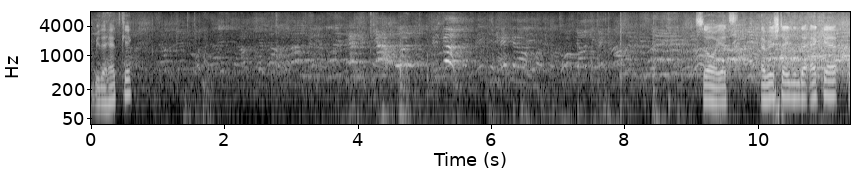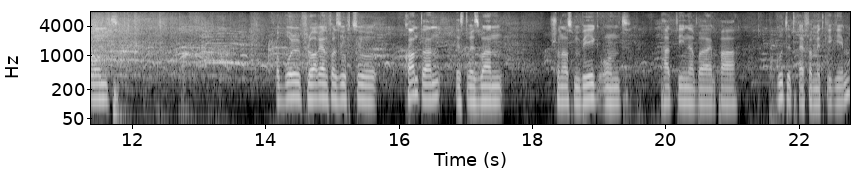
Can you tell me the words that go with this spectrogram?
Wieder Headkick. So, jetzt erwischt er ihn in der Ecke und obwohl Florian versucht zu kontern, ist Rizwan schon aus dem Weg und hat ihn aber ein paar gute Treffer mitgegeben.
